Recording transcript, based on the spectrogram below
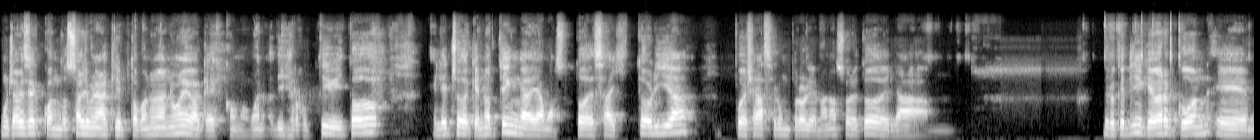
muchas veces cuando sale una criptomoneda nueva, que es como, bueno, disruptiva y todo, el hecho de que no tenga, digamos, toda esa historia puede llegar a ser un problema, ¿no? Sobre todo de la de lo que tiene que ver con em,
